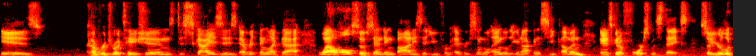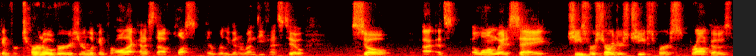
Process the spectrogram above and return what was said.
is coverage rotations, disguises, everything like that, while also sending bodies at you from every single angle that you're not going to see coming, and it's going to force mistakes. So you're looking for turnovers, you're looking for all that kind of stuff. Plus, they're really good to run defense too. So uh, it's a long way to say Chiefs versus Chargers, Chiefs versus Broncos.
